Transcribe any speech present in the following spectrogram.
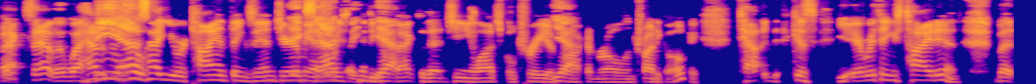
Black Sabbath. Well, how, you know how you were tying things in, Jeremy? I always tend to yeah. go back to that genealogical tree of Yeah. rock and roll and try to go okay, because everything's tied in. But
